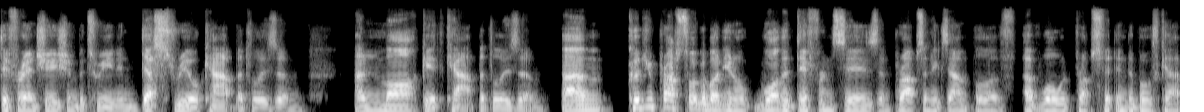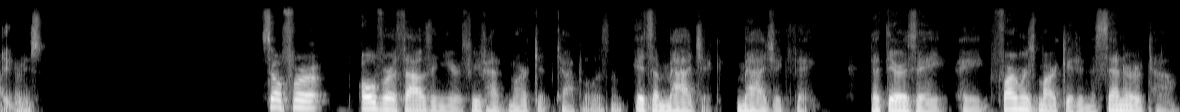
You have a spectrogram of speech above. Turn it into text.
differentiation between industrial capitalism and market capitalism. Um, could you perhaps talk about, you know, what the difference is and perhaps an example of, of what would perhaps fit into both categories? So for over a thousand years, we've had market capitalism. It's a magic, magic thing that there is a, a farmer's market in the center of town.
